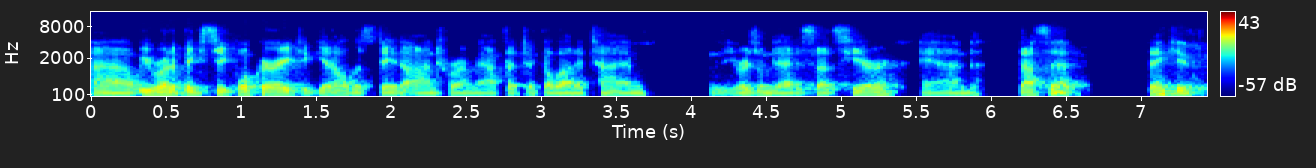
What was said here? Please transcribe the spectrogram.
Uh, we wrote a big SQL query to get all this data onto our map that took a lot of time. The original data sets here, and that's it. Thank you.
